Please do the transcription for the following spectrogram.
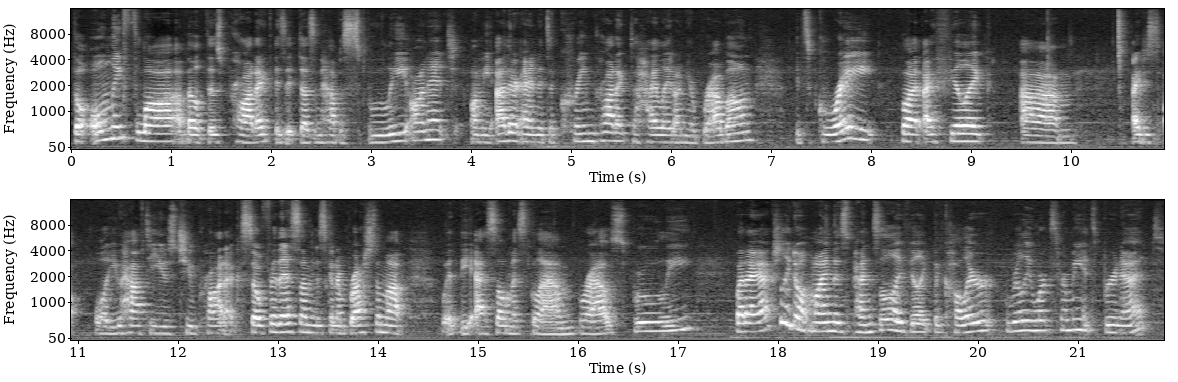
The only flaw about this product is it doesn't have a spoolie on it. On the other end, it's a cream product to highlight on your brow bone. It's great, but I feel like um, I just, well, you have to use two products. So for this, I'm just going to brush them up with the SL Miss Glam Brow Spoolie. But I actually don't mind this pencil. I feel like the color really works for me. It's brunette.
